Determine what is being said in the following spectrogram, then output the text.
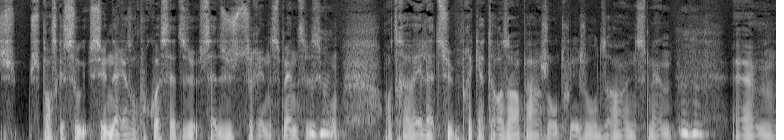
je, je pense que c'est une des raisons pourquoi ça dure, ça a dû durer une semaine, c'est parce Mhm. qu'on on travaillait là-dessus à peu près 14 heures par jour tous les jours durant une semaine. Mhm. Euh,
